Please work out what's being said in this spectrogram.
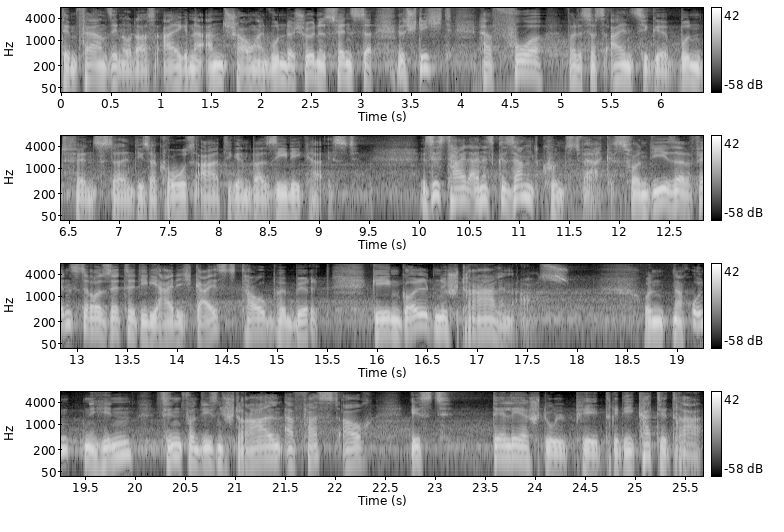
dem Fernsehen oder aus eigener Anschauung. Ein wunderschönes Fenster. Es sticht hervor, weil es das einzige Buntfenster in dieser großartigen Basilika ist. Es ist Teil eines Gesamtkunstwerkes. Von dieser Fensterrosette, die die Heiliggeist-Taube birgt, gehen goldene Strahlen aus. Und nach unten hin sind von diesen Strahlen erfasst auch, ist der Lehrstuhl Petri, die Kathedra,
